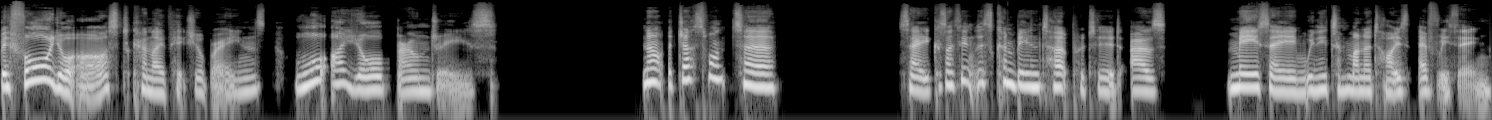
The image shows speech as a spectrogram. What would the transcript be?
before you're asked, Can I pick your brains? What are your boundaries? Now, I just want to say, because I think this can be interpreted as me saying we need to monetize everything.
